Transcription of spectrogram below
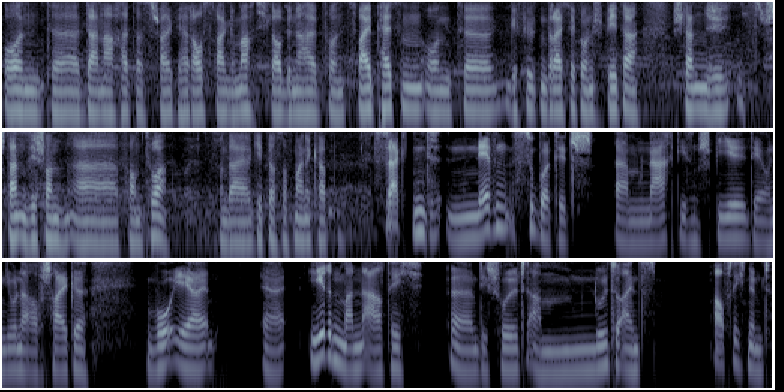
und äh, danach hat das Schalke herausragend gemacht. Ich glaube, innerhalb von zwei Pässen und äh, gefühlten drei Sekunden später standen, sie- standen sie schon äh, vorm Tor. Von daher geht das auf meine Kappe. sagt Neven Subotic ähm, nach diesem Spiel der Unioner auf Schalke, wo er äh, ehrenmannartig äh, die Schuld am 0 zu 1 auf sich nimmt.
